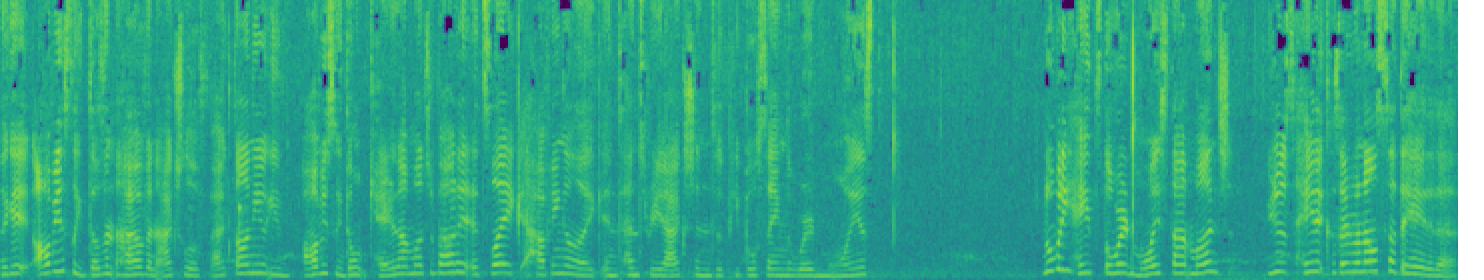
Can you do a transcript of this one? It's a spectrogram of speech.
Like it obviously doesn't have an actual effect on you. You obviously don't care that much about it. It's like having a like intense reaction to people saying the word moist. Nobody hates the word moist that much. You just hate it because everyone else said they hated it.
